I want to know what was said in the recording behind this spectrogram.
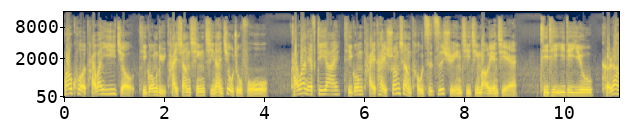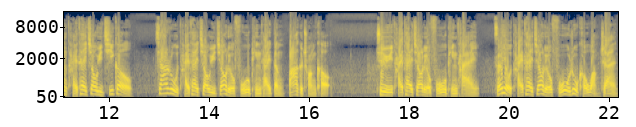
包括台湾一一九提供旅泰相亲急难救助服务，台湾 FDI 提供台泰双向投资咨询及经贸链接，TTEDU 可让台泰教育机构。加入台泰教育交流服务平台等八个窗口。至于台泰交流服务平台，则有台泰交流服务入口网站，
